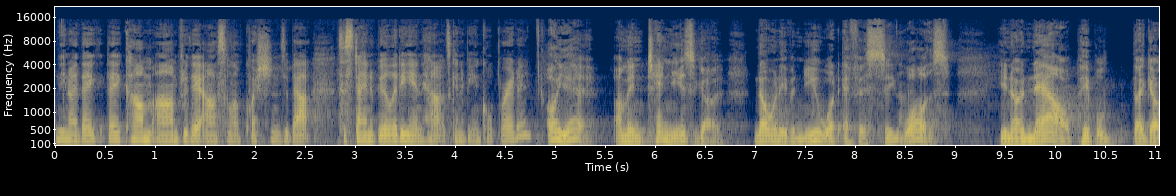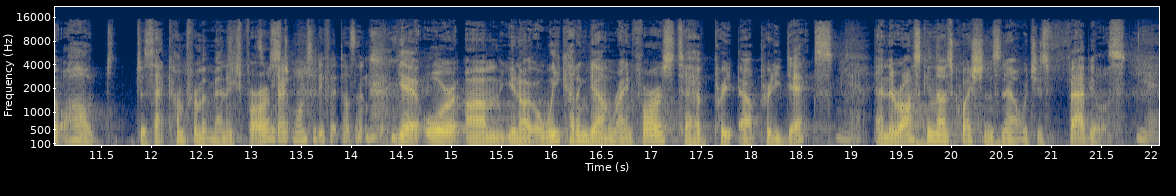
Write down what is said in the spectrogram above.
you know they they come armed with their arsenal of questions about sustainability and how it's going to be incorporated. Oh yeah, I mean, ten years ago, no one even knew what FSC no. was. You know, now people they go, oh does that come from a managed forest? So we don't want it if it doesn't. yeah, or um, you know, are we cutting down rainforests to have pre- our pretty decks? Yeah. And they're asking those questions now, which is fabulous. Yeah.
